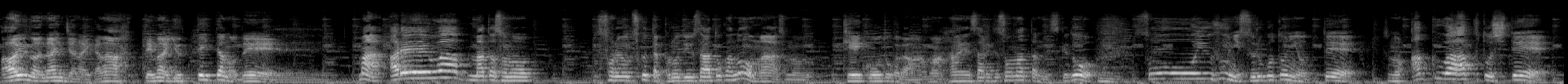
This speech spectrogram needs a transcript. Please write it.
ああいうのはないんじゃないかな。ってまあ言っていたので、まああれはまたそのそれを作ったプロデューサーとかのまあその傾向とかがまあ反映されてそうなったんですけど、そういうふうにすることによってその悪は悪として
